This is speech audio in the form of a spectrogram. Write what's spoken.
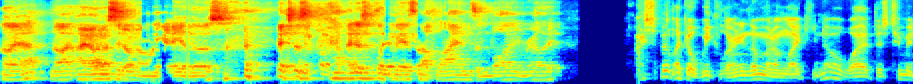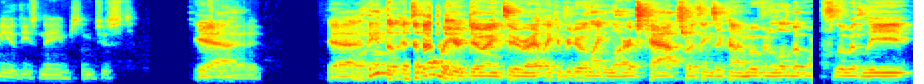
Oh yeah, no, I, I honestly don't know like any of those. I just I just play based off lines and volume, really. I spent like a week learning them, and I'm like, you know what? There's too many of these names. I'm just Yeah, forget it. yeah. I think it, um, it depends what you're doing too, right? Like if you're doing like large caps where things are kind of moving a little bit more fluidly,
